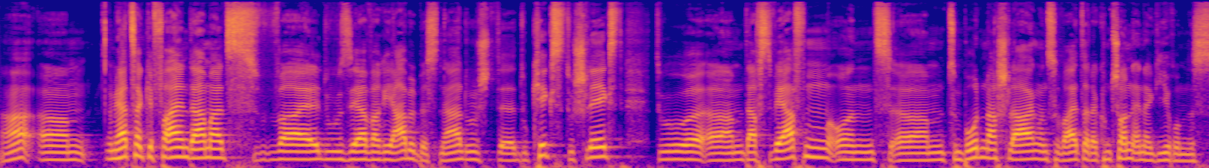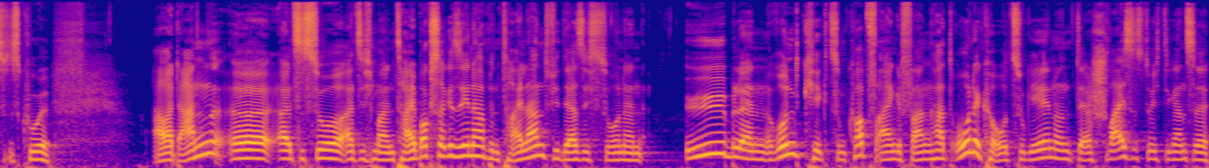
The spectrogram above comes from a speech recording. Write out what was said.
Ja, ähm, mir hat's halt gefallen damals, weil du sehr variabel bist. Ne? Du, äh, du kickst, du schlägst, du ähm, darfst werfen und ähm, zum Boden nachschlagen und so weiter. Da kommt schon Energie rum, das, das ist cool. Aber dann, äh, als es so, als ich mal einen Thai-Boxer gesehen habe in Thailand, wie der sich so einen üblen Rundkick zum Kopf eingefangen hat, ohne K.O. zu gehen und der Schweiß ist durch die ganze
